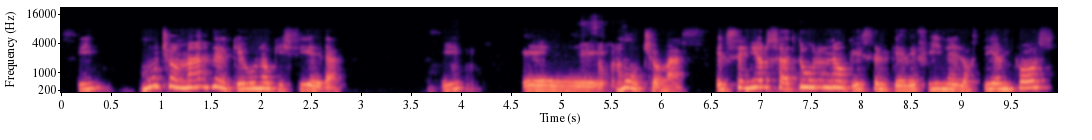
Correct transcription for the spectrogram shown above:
¿sí? Mucho más del que uno quisiera, ¿sí? Eh, mucho más. El señor Saturno, que es el que define los tiempos,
